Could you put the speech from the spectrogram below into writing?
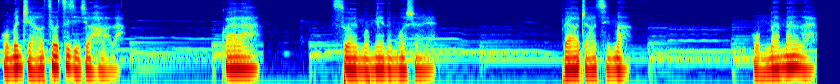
我们只要做自己就好了。乖啦，素未谋面的陌生人。不要着急嘛，我们慢慢来，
